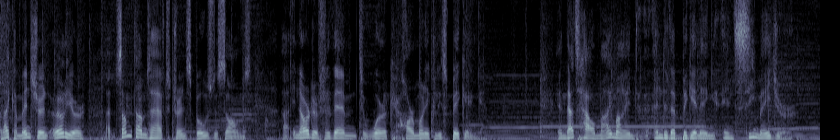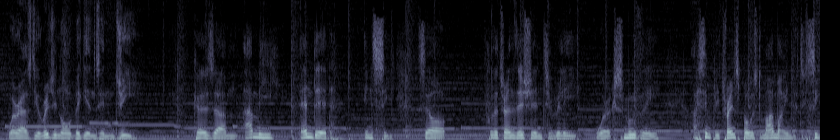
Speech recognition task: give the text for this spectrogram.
Like I mentioned earlier, uh, sometimes I have to transpose the songs uh, in order for them to work harmonically speaking. And that's how my mind ended up beginning in C major, whereas the original begins in G. Because um, Ami ended in C. So for the transition to really work smoothly, I simply transposed my mind to C.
